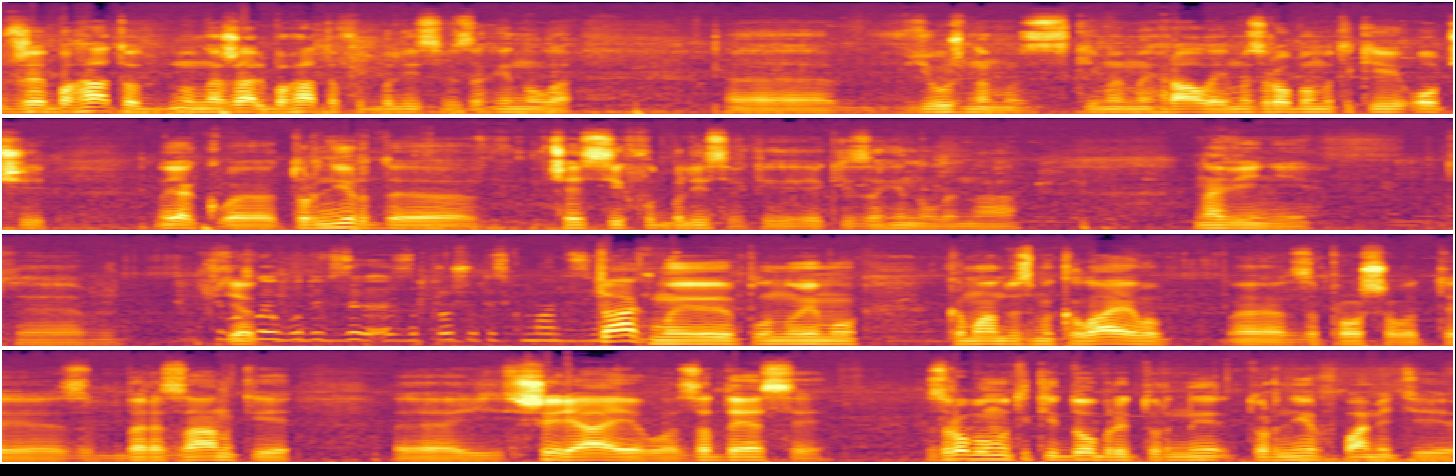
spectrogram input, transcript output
Вже багато, ну, на жаль, багато футболістів загинуло е, в Южному, з ким ми грали. І ми зробимо такий общий, ну як турнір в честь всіх футболістів, які, які загинули на, на війні. Чи можливо будуть запрошуватись команди звідти? так, ми плануємо команду з Миколаєва запрошувати, з Березанки, з Ширяєво, з Одеси. Зробимо такий добрий турнір, турнір в пам'яті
